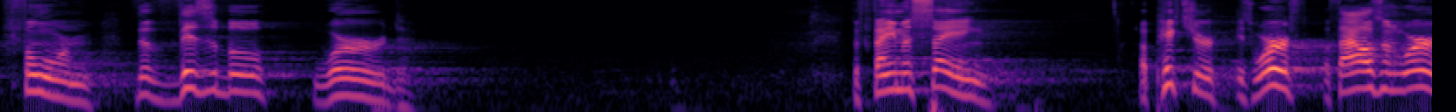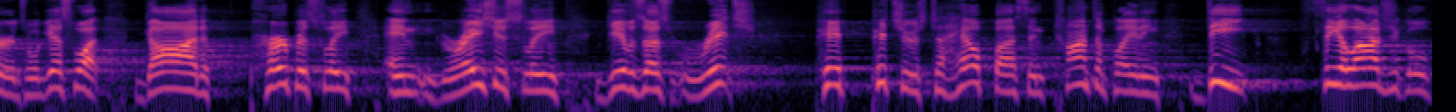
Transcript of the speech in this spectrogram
form, the visible word. The famous saying, a picture is worth a thousand words. Well, guess what? God purposefully and graciously gives us rich pictures to help us in contemplating deep theological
